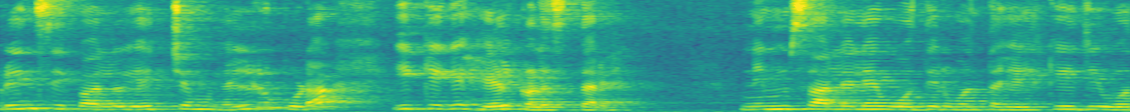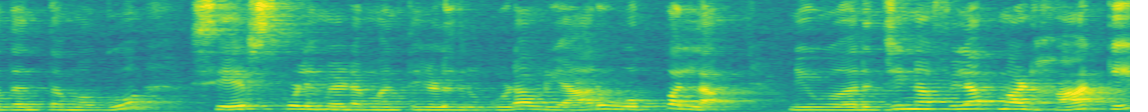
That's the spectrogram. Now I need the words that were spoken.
ಪ್ರಿನ್ಸಿಪಾಲು ಎಚ್ ಎಂ ಎಲ್ಲರೂ ಕೂಡ ಈಕೆಗೆ ಹೇಳಿ ಕಳಿಸ್ತಾರೆ. ನಿಮ್ಮ ಶಾಲೆಯಲ್ಲೇ ಓದಿರುವಂಥ ಎಲ್ ಕೆ ಜಿ ಓದಂಥ ಮಗು ಸೇರಿಸ್ಕೊಳ್ಳಿ ಮೇಡಮ್ ಅಂತ ಹೇಳಿದ್ರು ಕೂಡ ಅವ್ರು ಯಾರೂ ಒಪ್ಪಲ್ಲ. ನೀವು ಅರ್ಜಿನ ಫಿಲಪ್ ಮಾಡಿ ಹಾಕಿ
